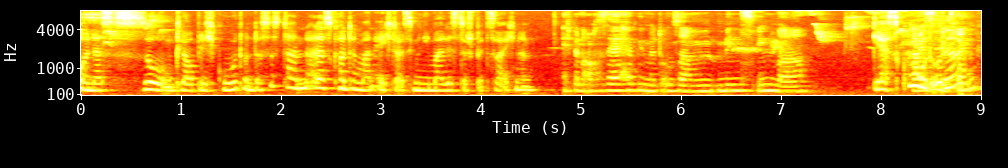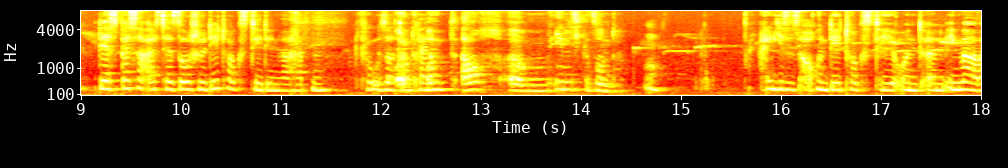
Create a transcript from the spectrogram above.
Und das ist so unglaublich gut. Und das ist dann, das könnte man echt als minimalistisch bezeichnen. Ich bin auch sehr happy mit unserem Minz-Ingwer. Der ist gut, oder? Der ist besser als der Social Detox Tee, den wir hatten. Verursacht auch Und, keinen. und auch ähm, ähnlich gesund. Eigentlich ist es auch ein Detox-Tee und ähm, Ingwer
